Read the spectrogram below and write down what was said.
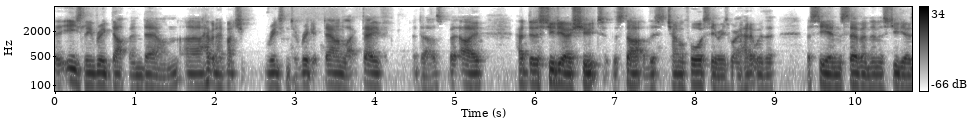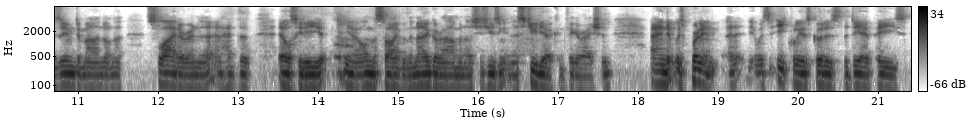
easily rigged up and down. Uh, I haven't had much reason to rig it down like Dave does, but I had did a studio shoot at the start of this Channel Four series where I had it with a a CN7 and a studio zoom demand on a slider and, a, and had the LCD, you know, on the side with a Noga arm, and I was just using it in a studio configuration, and it was brilliant, and it, it was equally as good as the DOP's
